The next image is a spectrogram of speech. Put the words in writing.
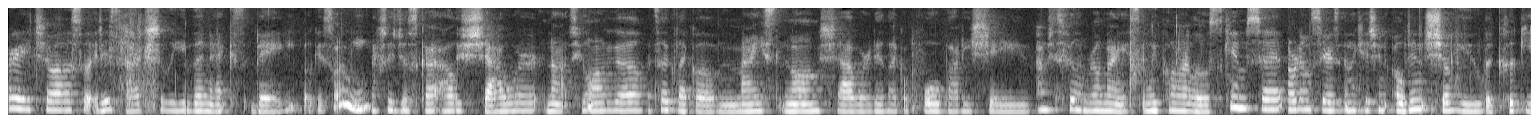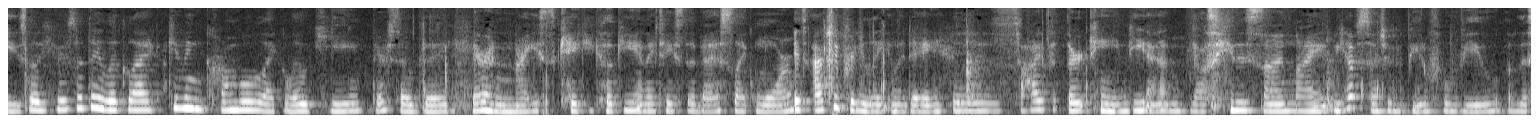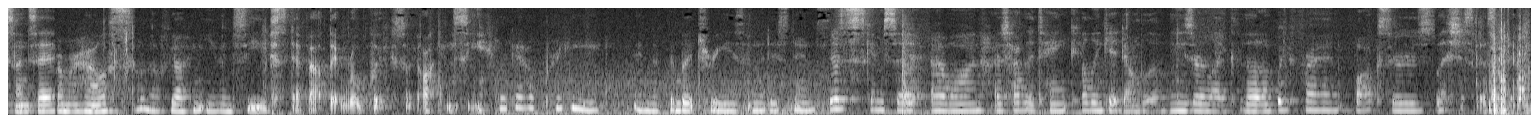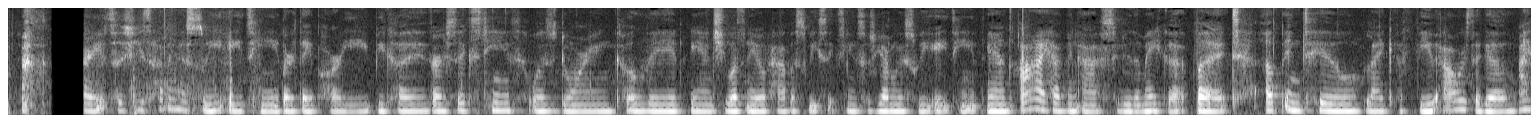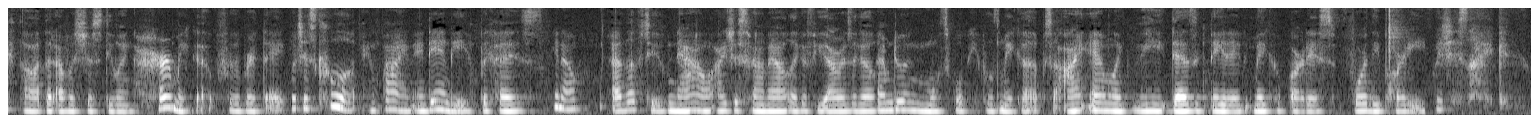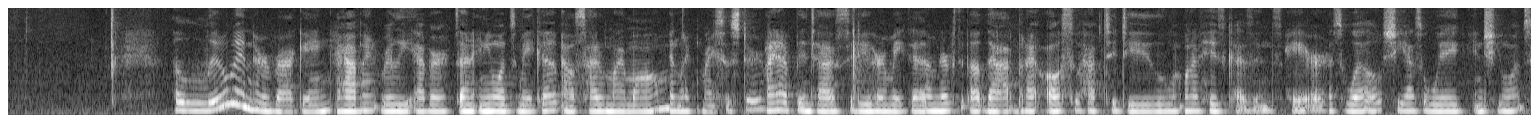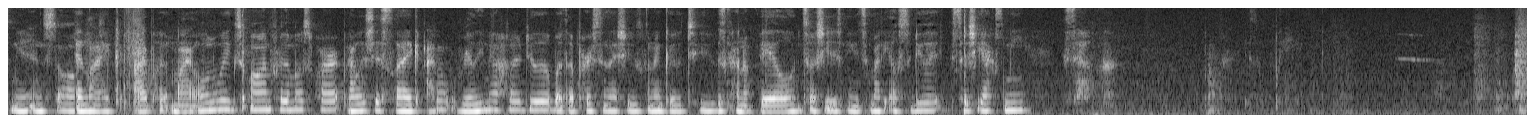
Alright y'all, so it is actually the next day. Focus on me. I actually just got out the shower not too long ago. I took like a nice long shower, did like a full body shave. I'm just feeling real nice. And we put on our little Skims set. We're downstairs in the kitchen. Oh, I didn't show you the cookies. So here's what they look like. Giving crumble like low key. They're so good. They're a nice cakey cookie and they taste the best like warm. It's actually pretty late in the day. It is 5.13 p.m. Y'all see the sunlight. We have such a beautiful view view of the sunset from our house. I don't know if y'all can even see. Step out there real quick so y'all can see. Look at how pretty and nothing but trees in the distance. Here's the Skims set I have on. I just have the tank. I'll link it down below. These are like the boyfriend boxers. Let's just go sit down. Alright, so she's having a sweet 18th birthday party because her 16th was during COVID and she wasn't able to have a sweet 16th, so she's having a sweet 18th. And I have been asked to do the makeup, but up until like a few hours ago, I thought that I was just doing her makeup for the birthday, which is cool and fine and dandy because, you know, I love to. Now I just found out like a few hours ago I'm doing multiple people's makeup. So I am like the designated makeup artist for the party, which is like a little bit nerve-wracking. I haven't really ever done anyone's makeup outside of my mom and like my sister. I have been tasked to do her makeup. I'm nervous about that, but I also have to do one of his cousins' hair as well. She has a wig and she wants me to install and like I put my own wigs on for the most part. But I was just like, I don't really know how to do it, but the person that she was gonna go to just kind of failed. So she just needed somebody else to do it. So she asked me, so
